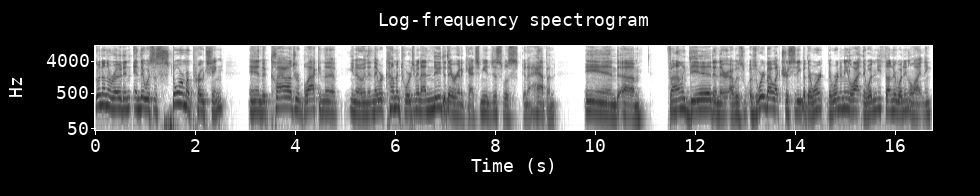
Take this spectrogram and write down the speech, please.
going down the road, and, and there was a storm approaching, and the clouds were black in the you know, and then they were coming towards me, and I knew that they were going to catch me. It just was going to happen, and um, finally did. And there, I was I was worried about electricity, but there weren't there weren't any light, there wasn't any thunder, wasn't any lightning,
